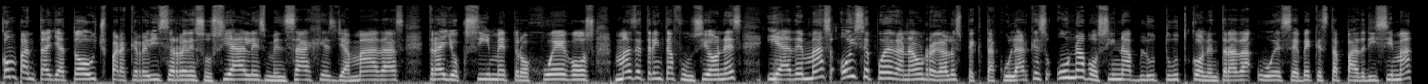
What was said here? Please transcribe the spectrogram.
con pantalla touch para que revise redes sociales, mensajes, llamadas, trae oxímetro, juegos, más de 30 funciones y además hoy se puede ganar un regalo espectacular que es una bocina Bluetooth con entrada USB que está padrísima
